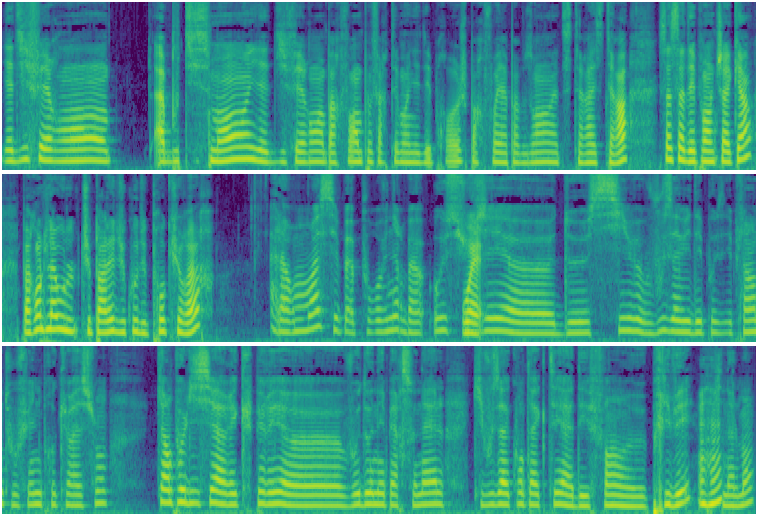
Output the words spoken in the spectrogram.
Il y a différents aboutissements, il y a différents. Parfois, on peut faire témoigner des proches, parfois il n'y a pas besoin, etc., etc. Ça, ça dépend de chacun. Par contre, là où tu parlais du coup du procureur, Alors moi, c'est pas pour revenir bah, au sujet Ouais. euh, de si vous avez déposé plainte ou fait une procuration, qu'un policier a récupéré euh, vos données personnelles, qui vous a contacté à des fins euh, privées Mhm. finalement,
